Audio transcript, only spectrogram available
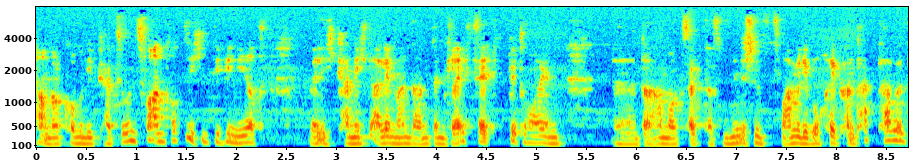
haben Kommunikationsverantwortliche definiert, weil ich kann nicht alle Mandanten gleichzeitig betreuen. Äh, da haben wir gesagt, dass wir mindestens zweimal die Woche Kontakt haben,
